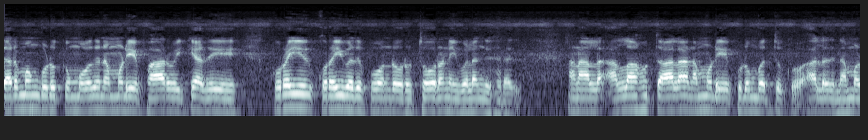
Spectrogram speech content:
தர்மம் கொடுக்கும்போது நம்முடைய பார்வைக்கு அது குறை குறைவது போன்ற ஒரு தோரணை விளங்குகிறது. ஆனால் அல்லாஹு தாலா நம்முடைய குடும்பத்துக்கோ அல்லது நம்ம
